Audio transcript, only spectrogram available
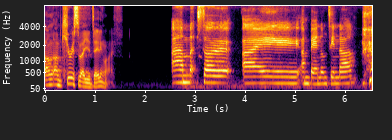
i'm, I'm curious about your dating life Um, so I I'm banned on Tinder, so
